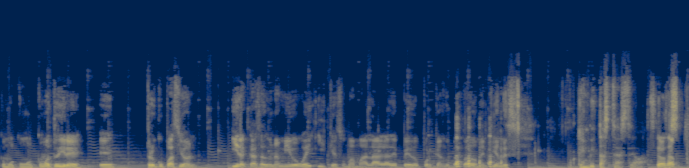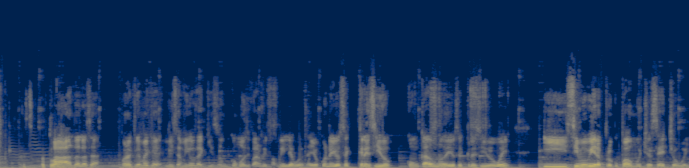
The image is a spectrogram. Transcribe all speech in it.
como, como, ¿cómo te diré? Eh, preocupación ir a casa de un amigo, güey, y que su mamá la haga de pedo porque ando tatuado, ¿me entiendes? ¿Por qué invitaste a este? O sea, Tatuado. ándale, o sea, pero créeme que mis amigos de aquí son como si fueran mi familia, güey. O sea, yo con ellos he crecido, con cada uno de ellos he crecido, güey. Y sí me hubiera preocupado mucho ese hecho, güey.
